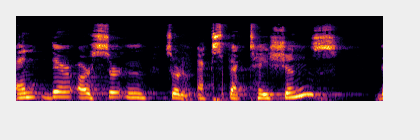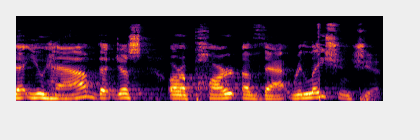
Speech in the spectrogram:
And there are certain sort of expectations that you have that just are a part of that relationship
